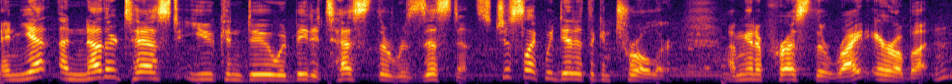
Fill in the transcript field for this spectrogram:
And yet another test you can do would be to test the resistance, just like we did at the controller. I'm gonna press the right arrow button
